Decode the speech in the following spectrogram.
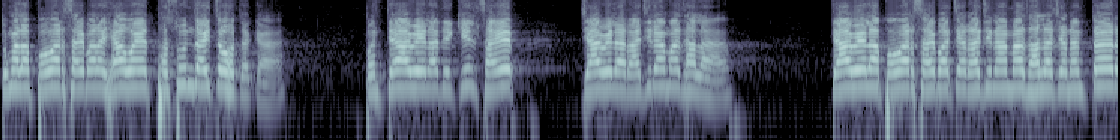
तुम्हाला पवार साहेबाला ह्या वयात फसून जायचं होतं का? पण त्यावेळेला देखील साहेब ज्या वेळेला राजीनामा झाला त्यावेळेला पवार साहेबाच्या राजीनामा झाल्याच्यानंतर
